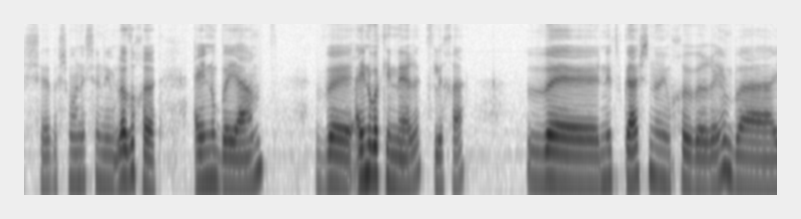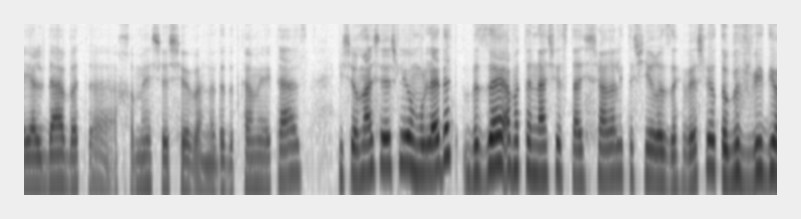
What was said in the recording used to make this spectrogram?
שבע, שמונה שנים, לא זוכרת, היינו בים, והיינו בכנרת, סליחה, ונפגשנו עם חברים בילדה בת החמש, שש, שבע, אני לא יודעת בת כמה היא הייתה אז. היא שמעה שיש לי יום הולדת, וזה המתנה שהיא עשתה, היא שרה לי את השיר הזה, ויש לי אותו בווידאו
